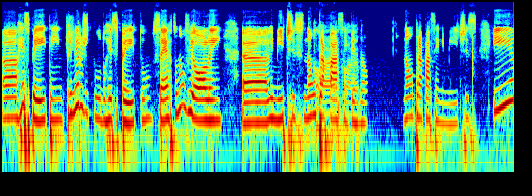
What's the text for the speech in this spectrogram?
ah, respeitem, primeiro de tudo, respeito, certo? Não violem ah, limites, não Claro, ultrapassem, claro. perdão. Não ultrapassem limites e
